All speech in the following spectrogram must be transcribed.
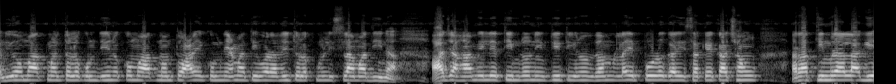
अलियोम अकमलतुलकुम दिनकुम आत्ममतु आलैकुम निअमती व रदितुलकुम इस्लाम दिना आज हामीले तिम्रो निम्ति तिम्रो धर्मलाई पूर्ण गरिसकेका छौँ र तिम्रा लागि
